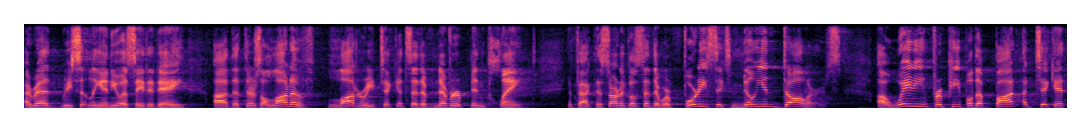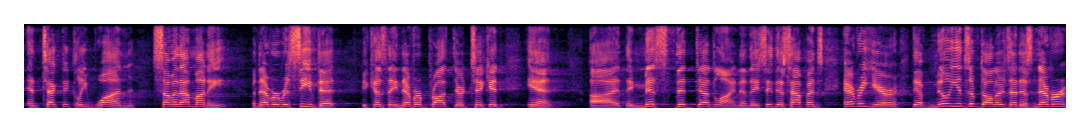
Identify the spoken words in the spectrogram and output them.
I read recently in USA Today uh, that there's a lot of lottery tickets that have never been claimed. In fact, this article said there were $46 million uh, waiting for people that bought a ticket and technically won some of that money, but never received it because they never brought their ticket in. Uh, they missed the deadline. And they say this happens every year. They have millions of dollars that is never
